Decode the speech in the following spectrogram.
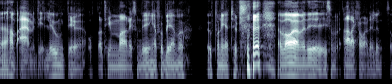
Eh, han bara, nej men det är lugnt, det är åtta timmar liksom, det är inga problem upp och ner typ. jag bara, ja men det är liksom, alla klarar det lugnt så.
